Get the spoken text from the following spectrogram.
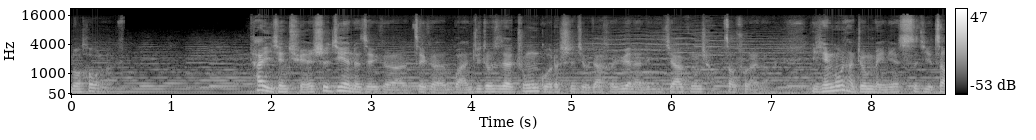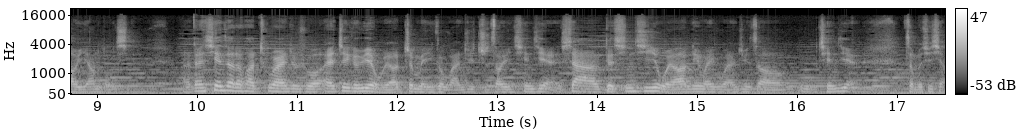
落后了。他以前全世界的这个这个玩具都是在中国的十九家和越南的一家工厂造出来的。以前工厂就每年四季造一样的东西。啊但现在的话，突然就说，哎，这个月我要这么一个玩具只造一千件，下个星期我要另外一个玩具造五千件，怎么去响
